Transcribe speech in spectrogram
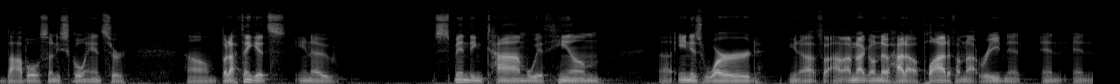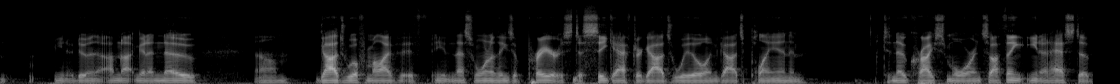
Bible Sunday school answer, um, but I think it's you know spending time with Him uh, in His Word. You know, I, I'm not going to know how to apply it if I'm not reading it and and you know doing that. I'm not going to know. Um, God's will for my life. If and that's one of the things of prayer is to seek after God's will and God's plan and to know Christ more. And so I think you know it has to.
